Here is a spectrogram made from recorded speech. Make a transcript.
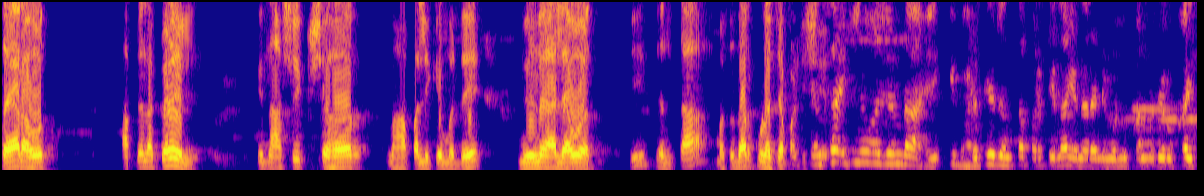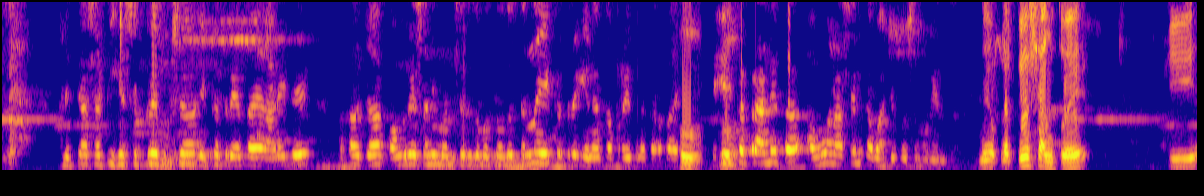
तयार आहोत आपल्याला कळेल की नाशिक शहर महापालिकेमध्ये निर्णय आल्यावर की जनता मतदार कुणाच्या पाठीशी. त्यांचा एकमेव अजेंडा आहे की भारतीय जनता पार्टीला येणाऱ्या निवडणुकांमध्ये रोखायचं आणि त्यासाठी हे सगळे पक्ष एकत्र येत आहे आणि ते आता ज्या काँग्रेस आणि मनसे जमत नव्हतं त्यांना एकत्र घेण्याचा प्रयत्न करत आहे हो. एकत्र आले तर आव्हान असेल का भाजपसमोर यांचं मी आपल्याला तेच सांगतोय की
